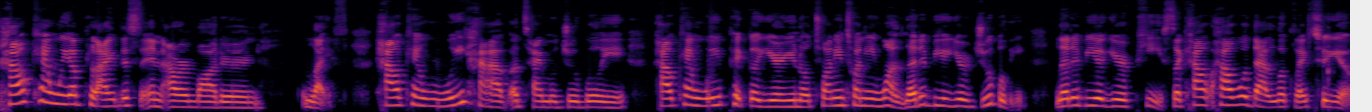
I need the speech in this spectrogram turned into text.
how can we apply this in our modern life? How can we have a time of jubilee? How can we pick a year you know 2021 let it be a year of jubilee. Let it be a year of peace. Like how how would that look like to you?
